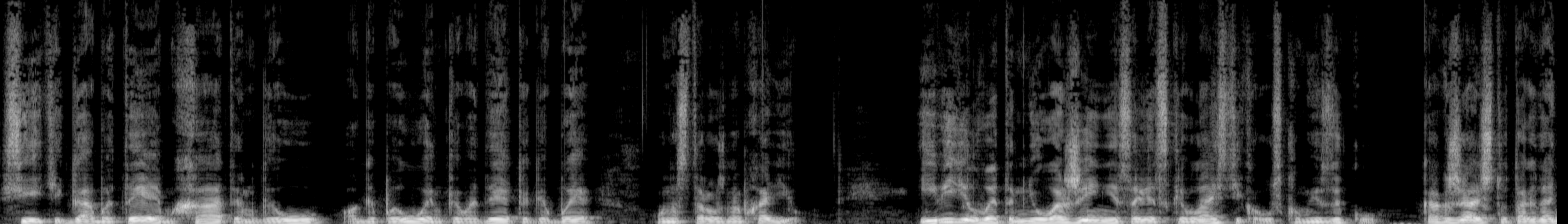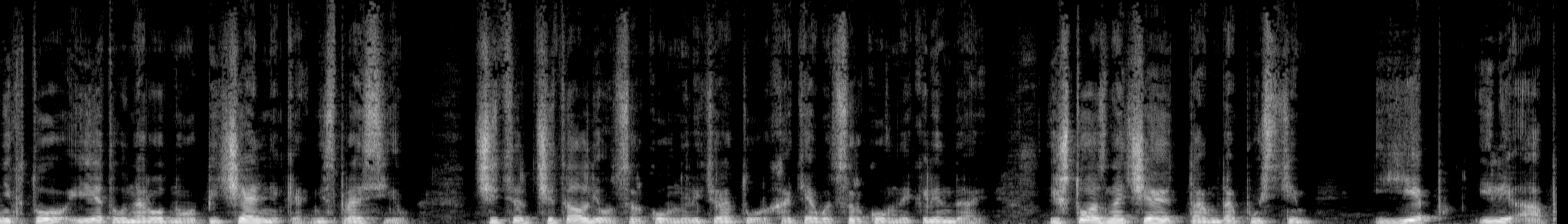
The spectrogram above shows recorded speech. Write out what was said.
Все эти ГАБТ, МХАТ, МГУ, АГПУ, НКВД, КГБ он осторожно обходил. И видел в этом неуважение советской власти к русскому языку. Как жаль, что тогда никто и этого народного печальника не спросил, читал ли он церковную литературу, хотя бы церковный календарь, и что означают там, допустим, еп или ап.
